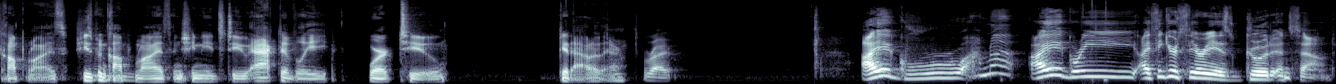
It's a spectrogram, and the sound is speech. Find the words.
compromised. She's been Mhm. compromised and she needs to actively work to get out of there. Right. I agree. I'm not. I agree. I think your theory is good and sound.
